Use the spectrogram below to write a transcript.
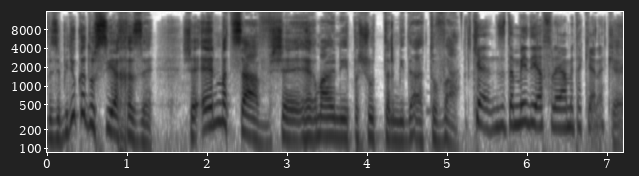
וזה בדיוק הדו-שיח הזה, שאין מצב שהרמיוני היא פשוט תלמידה טובה. כן, זה תמיד יהיה אפליה מתקנת. כן.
